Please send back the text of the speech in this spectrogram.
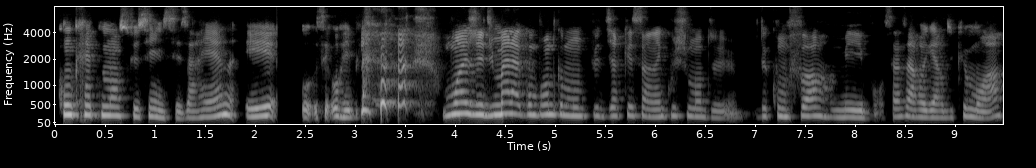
concrètement ce que c'est une césarienne et oh, c'est horrible. Moi, j'ai du mal à comprendre comment on peut dire que c'est un accouchement de, de, confort, mais bon, ça, ça regarde que moi.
